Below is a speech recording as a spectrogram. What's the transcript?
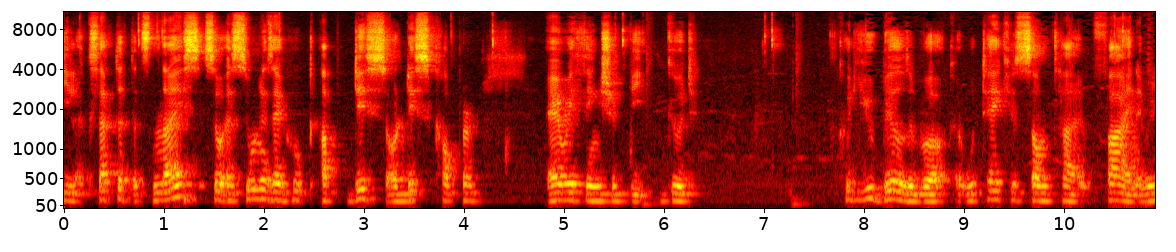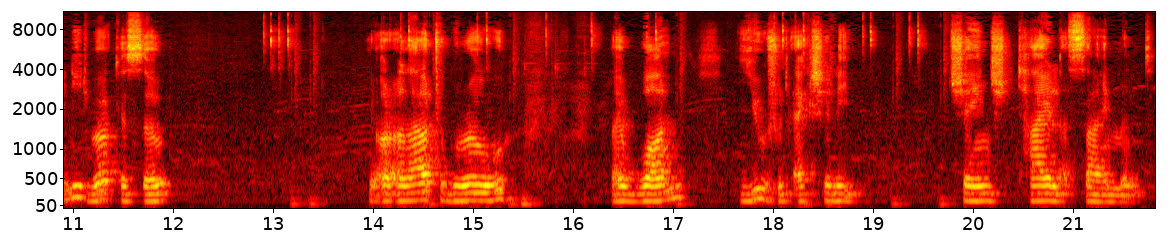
Deal accepted that's nice. So as soon as I hook up this or this copper everything should be good. Could you build a worker It would take you some time. Fine I will need workers so you are allowed to grow by one. You should actually change tile assignment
